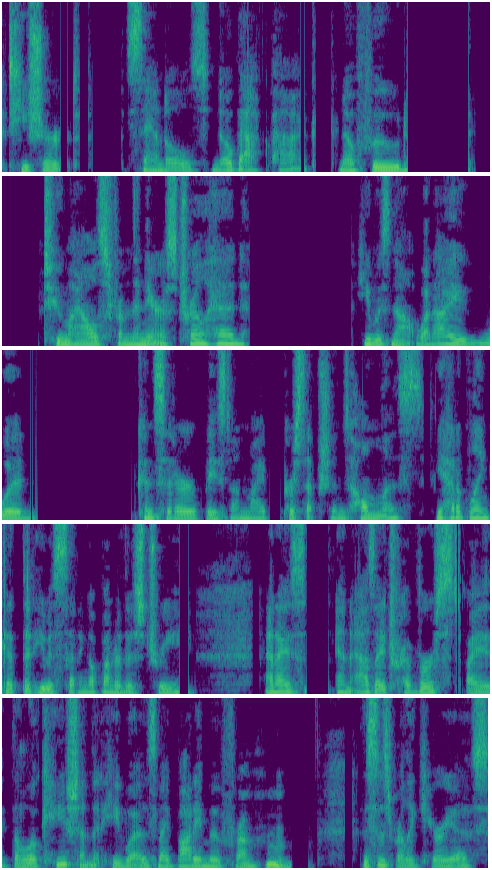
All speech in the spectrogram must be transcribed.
a t shirt, sandals, no backpack, no food, two miles from the nearest trailhead. He was not what I would consider, based on my perceptions, homeless. He had a blanket that he was setting up under this tree. And I and as I traversed by the location that he was, my body moved from, hmm, this is really curious,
